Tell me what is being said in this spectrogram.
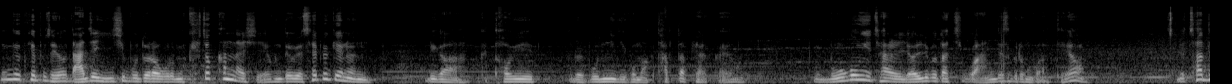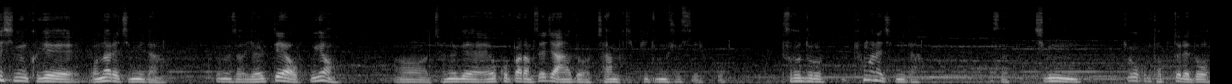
생각해 보세요. 낮에 25도라고 그러면 쾌적한 날씨예요. 근데 왜 새벽에는 우리가 그 더위를 못 이기고 막 답답해 할까요? 그 모공이 잘 열리고 닫히고 안 돼서 그런 것 같아요. 근데 차 드시면 그게 원활해집니다. 그러면서 열대야 없고요. 어, 저녁에 에어컨 바람 쐬지 않아도 잠 깊이 주무실 수 있고 두루두루 평안해집니다. 그래서 지금 조금 덥더라도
